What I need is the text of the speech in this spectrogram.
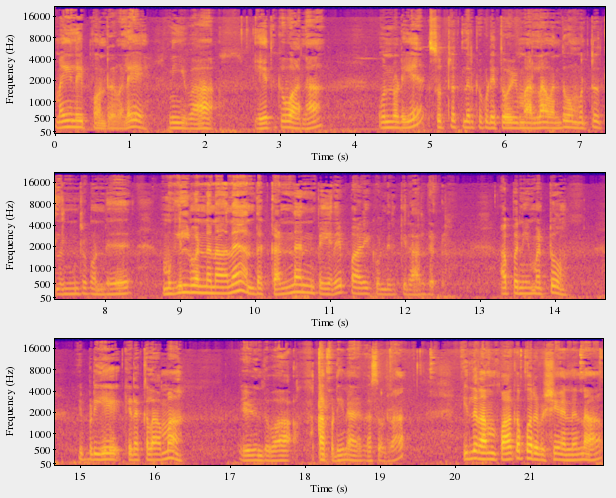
மயிலை போன்றவளே நீ வா. எதுக்கு வானா? உன்னுடைய சுற்றத்தில் இருக்கக்கூடிய தோழிமாரெலாம் வந்து உன் முற்றத்தில் நின்று கொண்டு முகில்வண்ணனான அந்த கண்ணன் பெயரை பாடிக்கொண்டிருக்கிறார்கள். அப்போ நீ மட்டும் இப்படியே கிடக்கலாமா? எழுந்து வா அப்படின்னு அழகாக சொல்கிறா இதில் நம்ம பார்க்க போகிற விஷயம் என்னென்னா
